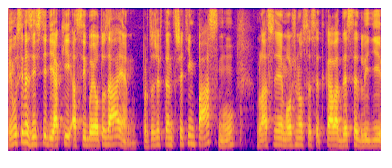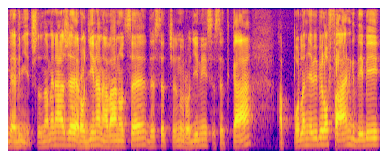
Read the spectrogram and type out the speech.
my musíme zjistit, jaký asi bude o to zájem, protože v tom třetím pásmu vlastně je možnost se setkávat 10 lidí vevnitř. To znamená, že rodina na Vánoce, 10 členů rodiny se setká a podle mě by bylo fajn, kdyby,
